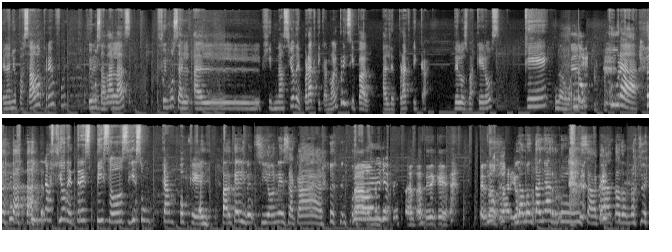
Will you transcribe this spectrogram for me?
el año pasado, creo fue. Fuimos Sí. a Dallas, fuimos al, al gimnasio de práctica, no al principal, al de práctica de los vaqueros. ¡Qué No, bueno. locura! un gimnasio de tres pisos y es un campo que... El parque de diversiones acá. Los No, yo- así de que el No, santuario. La montaña rusa, acá todo, no sé.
